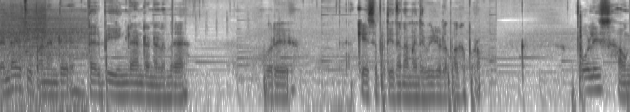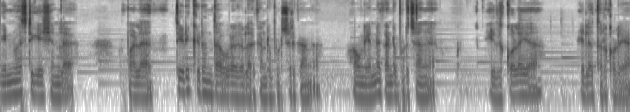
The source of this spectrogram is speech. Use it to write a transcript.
ரெண்டாயிரத்தி பன்னெண்டு டர்பி இங்கிலாண்டில் நடந்த ஒரு கேஸை பற்றி தான் நம்ம இந்த வீடியோவில் பார்க்க போகிறோம் போலீஸ் அவங்க இன்வெஸ்டிகேஷனில் பல திடுக்கிடும் தகவல்களை கண்டுபிடிச்சிருக்காங்க. அவங்க என்ன கண்டுபிடிச்சாங்க? இது கொலையா? இல்லை தற்கொலையா?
